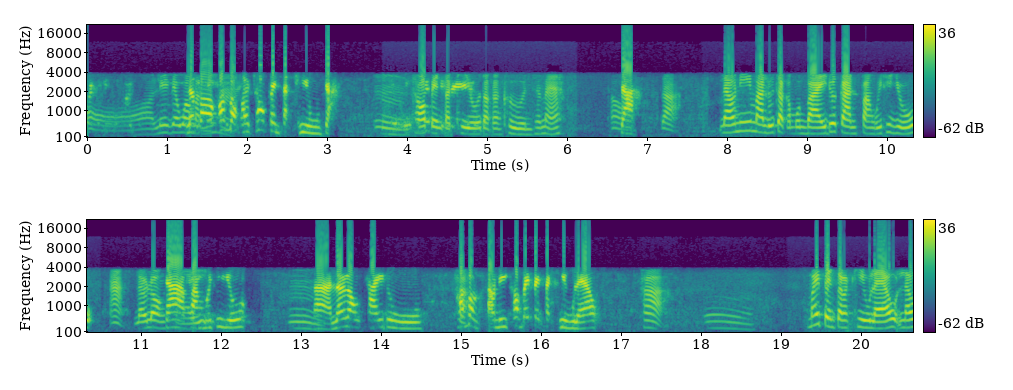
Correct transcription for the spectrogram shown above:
อ๋อเรียกได้ว่าแล้วมันก็ไม่เขาบอกหายว่าชอบเป็นตะคริวจ้ะอืมเขาเป็นตะคริวตอนกลางคืนใช่ไหมอ๋อจ้ะจ้ะแล้วนี่มารู้จักกับมูลไบรท์ด้วยการฟังวิทยุอะแล้วลองจ้าใช้ฟังวิทยุอืมอ่า แล้วลองใช้ดูเขาบอกตอนนี้เขาไม่เป็นตะคริวแล้ว ค่ะ อืม ไม่เป็นตะคริวแล้ว แล้ว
